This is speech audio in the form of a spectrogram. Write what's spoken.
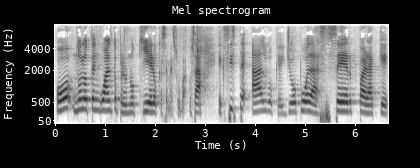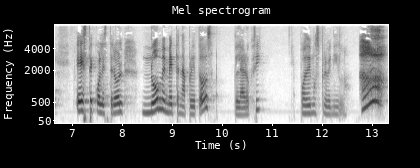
o no lo tengo alto, pero no quiero que se me suba. O sea, ¿existe algo que yo pueda hacer para que este colesterol no me meta en aprietos? Claro que sí. Podemos prevenirlo. ¡Ah!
